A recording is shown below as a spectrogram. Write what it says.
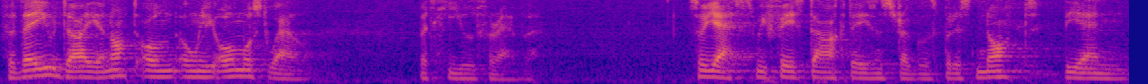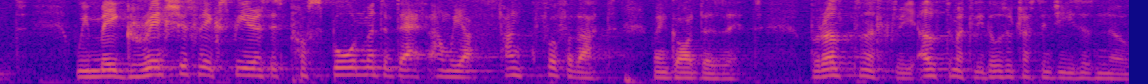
for they who die are not only almost well, but healed forever. So, yes, we face dark days and struggles, but it's not the end. We may graciously experience this postponement of death, and we are thankful for that when God does it. But ultimately, ultimately, those who trust in Jesus know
